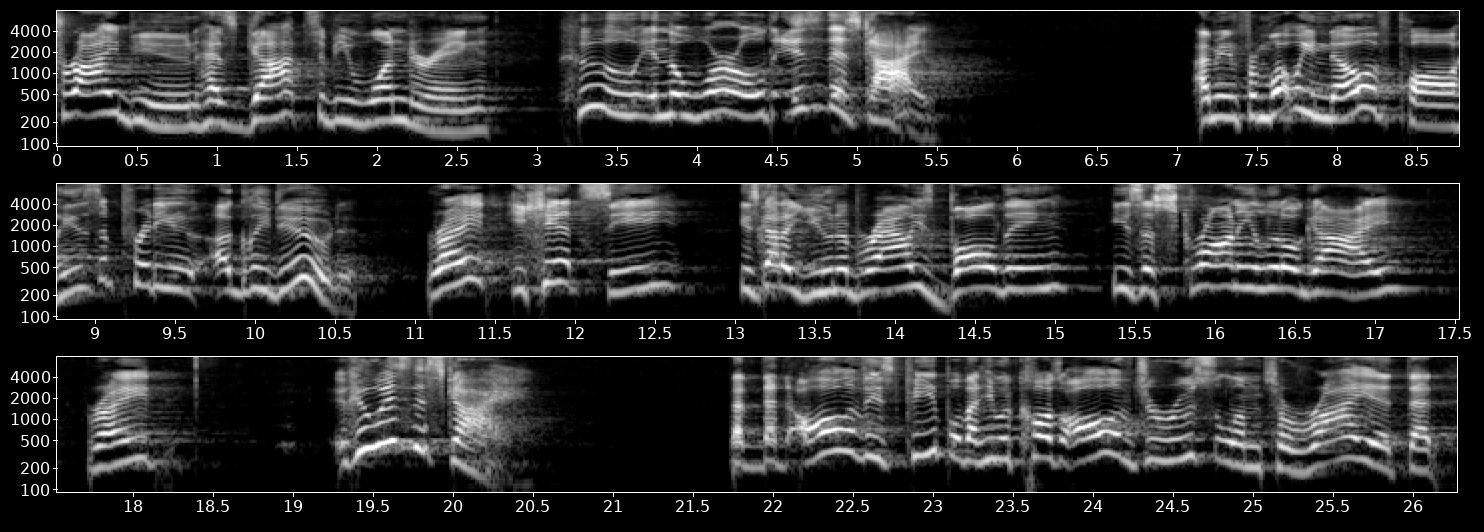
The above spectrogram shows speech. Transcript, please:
tribune has got to be wondering who in the world is this guy? I mean, from what we know of Paul, he's a pretty ugly dude, right? He can't see. He's got a unibrow. He's balding. He's a scrawny little guy, right? Who is this guy? That, that all of these people, that he would cause all of Jerusalem to riot, that,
